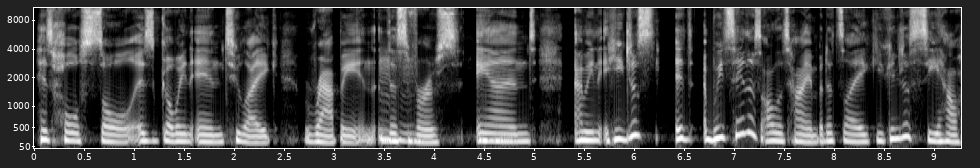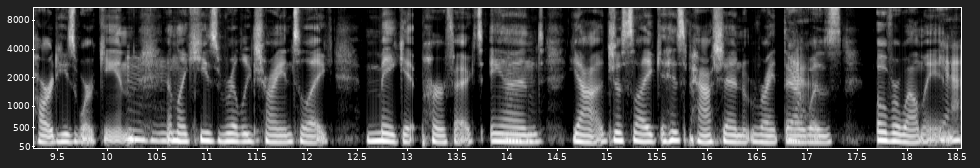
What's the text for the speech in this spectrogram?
his whole soul is going into like rapping this mm-hmm. verse. Mm-hmm. And I mean, he just it we say this all the time, but it's like you can just see how hard he's working and like he's really trying to like make it perfect. And yeah, just like his passion right there Yeah. was overwhelming. Yeah,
